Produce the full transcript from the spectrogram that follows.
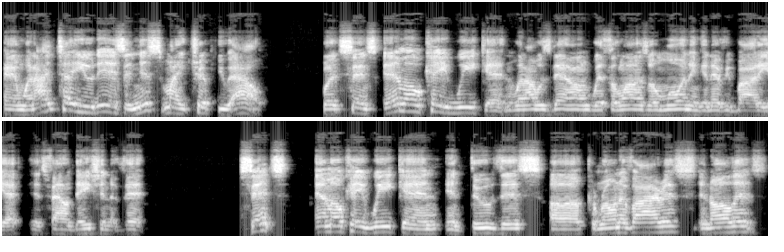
And when I tell you this, and this might trip you out, but since MLK weekend, when I was down with Alonzo Mourning and everybody at his foundation event, since MLK weekend and through this uh, coronavirus and all this,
